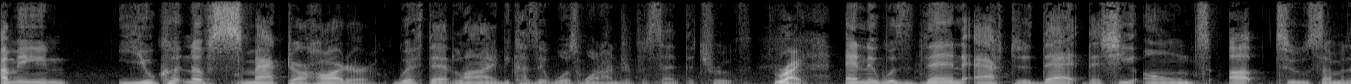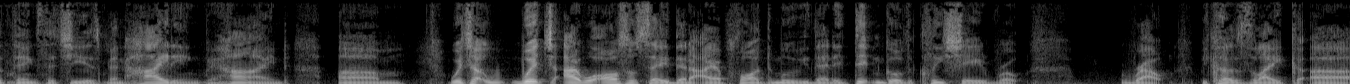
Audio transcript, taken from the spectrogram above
I mean, you couldn't have smacked her harder with that line because it was 100% the truth. Right. And it was then after that that she owns up to some of the things that she has been hiding behind. Um, which which I will also say that I applaud the movie that it didn't go the cliche route route because like uh,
